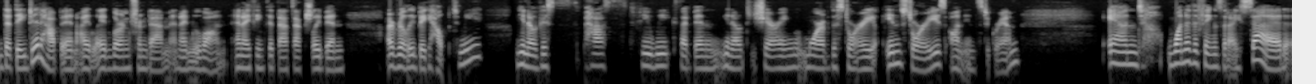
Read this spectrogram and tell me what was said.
that they did happen. I, I learn from them and I move on. And I think that that's actually been a really big help to me. You know, this past few weeks, I've been, you know, sharing more of the story in stories on Instagram. And one of the things that I said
